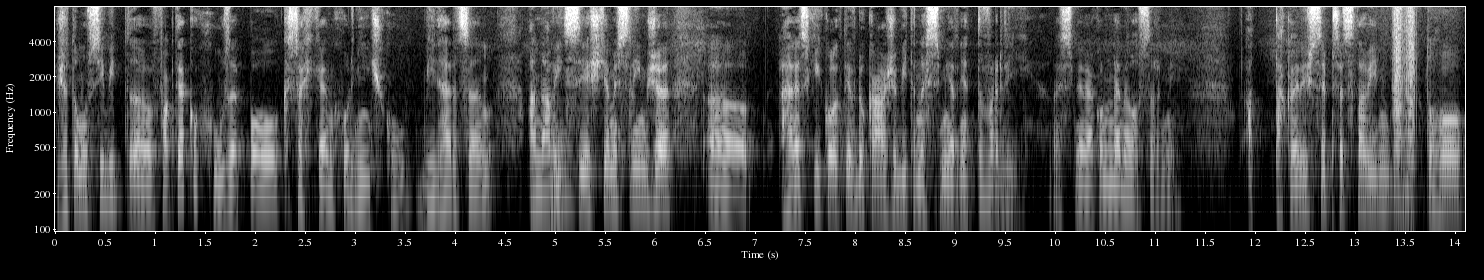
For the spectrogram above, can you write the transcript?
že to musí být eh, fakt jako chůze po křehkém chodníčku být hercem. A navíc si ještě myslím, že uh, herecký kolektiv dokáže být nesmírně tvrdý, nesmírně jako nemilosrdný. A takhle, když si představím toho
